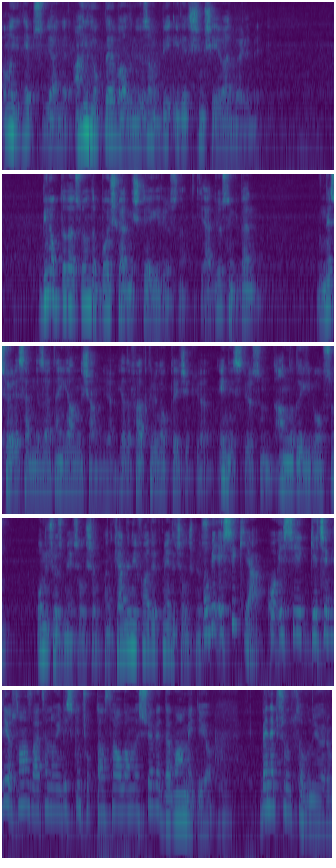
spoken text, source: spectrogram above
Ama hep yani aynı noktaya bağlanıyoruz ama bir iletişim şeyi var böyle bir. Bir noktadan sonra da boş vermişliğe geliyorsun artık. Ya diyorsun ki ben ne söylesem de zaten yanlış anlıyor ya da farklı bir noktaya çekiyor. En iyisi diyorsun anladığı gibi olsun. Onu çözmeye çalışalım. Hani kendini ifade etmeye de çalışmıyorsun. O bir eşik ya. O eşiği geçebiliyorsan zaten o ilişkin çok daha sağlamlaşıyor ve devam ediyor. Ben hep şunu savunuyorum.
